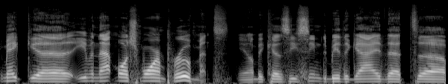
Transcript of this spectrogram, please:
make uh, even that much more improvements, you know, because he seemed to be the guy that. Uh,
